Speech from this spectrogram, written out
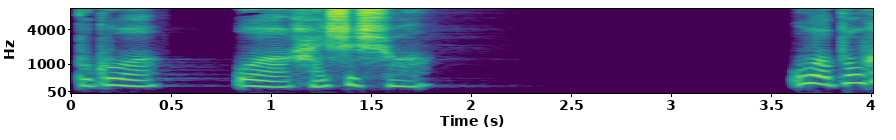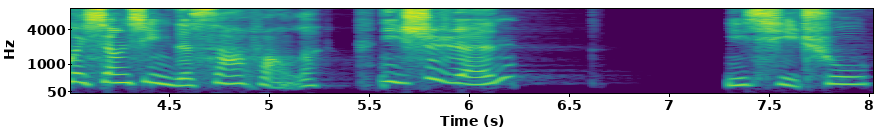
不过我还是说。我不会相信你的撒谎了。你是人，你起初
